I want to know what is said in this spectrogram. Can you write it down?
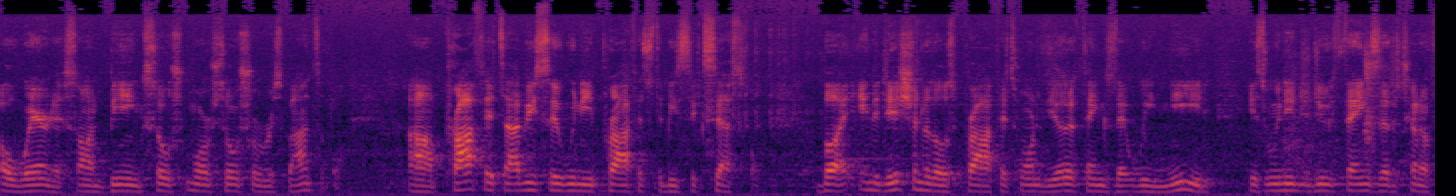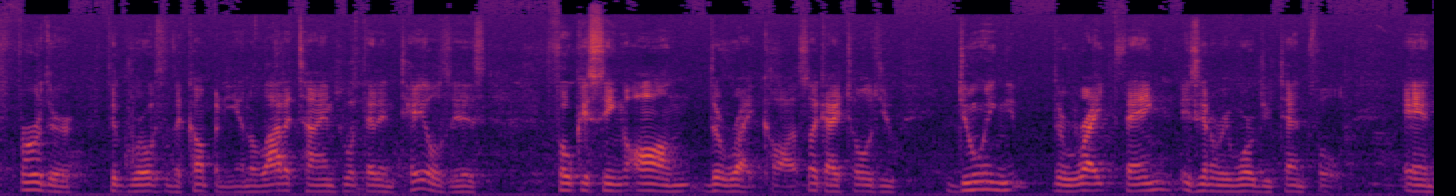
awareness on being social, more social responsible. Uh, profits, obviously, we need profits to be successful. But in addition to those profits, one of the other things that we need is we need to do things that is going to further the growth of the company. And a lot of times, what that entails is focusing on the right cause. Like I told you, doing the right thing is going to reward you tenfold. And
